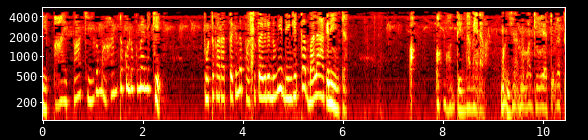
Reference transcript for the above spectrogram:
එපා එපා කීව මහන්ටකො ලොකු මැනිකේ පොට කරත්තගෙන පසුතැවිලි නොවි ඩිංගිත්තා බලාගෙන ඉන්න. ඔව් ඔන් දෙන්නම එනවා. මං යන මගේ ඇතුළට.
